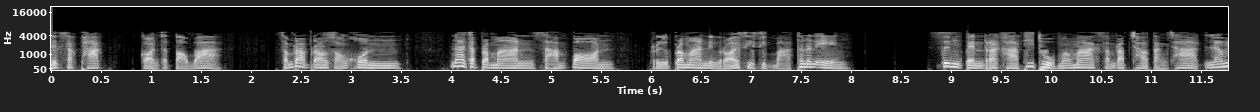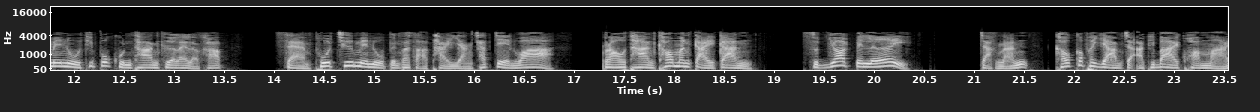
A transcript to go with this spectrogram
นึกสักพัก ก่อนจะตอบว่าสำหรับเราสองคน น่าจะประมาณสามปอนด์หรือประมาณหนึ่งร้อยสี่สิบาทเท่านั้นเอง ซึ่งเป็นราคาที่ถูกมากๆสำหรับชาวต่างชาติ แล้วเมนูที่พวกคุณทานคืออะไรเหรอครับ แซมพูดชื่อเมนูเป็นภาษาไทยอย่างชัดเจนว่า เราทานข้าวมันไก่กัน สุดยอดไปเลย จากนั้นเขาก็พยายามจะอธิบายความหมาย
